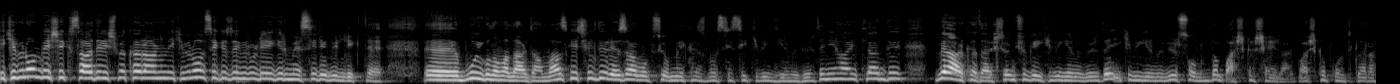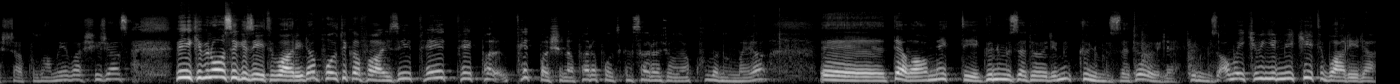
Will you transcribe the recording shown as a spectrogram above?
2015'teki sadeleşme kararının 2018'de yürürlüğe girmesiyle birlikte e, bu uygulamalardan vazgeçildi. Rezerv opsiyon mekanizması ise 2021'de nihayetlendi ve arkadaşlarım çünkü 2021'de 2021 sonunda başka şeyler, başka politika araçlar kullanmaya başlayacağız. Ve 2018 itibariyle politika faizi tek tek tek başına para politikası aracı olarak kullanılmaya e, devam etti. Günümüzde de öyle mi? Günümüzde de öyle. Günümüzde. Ama 2022 itibarıyla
